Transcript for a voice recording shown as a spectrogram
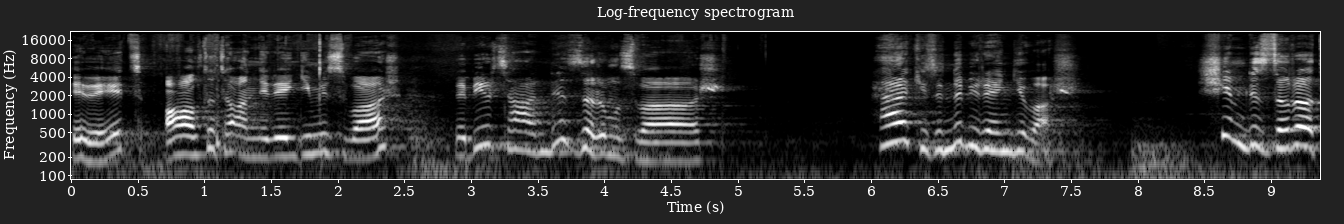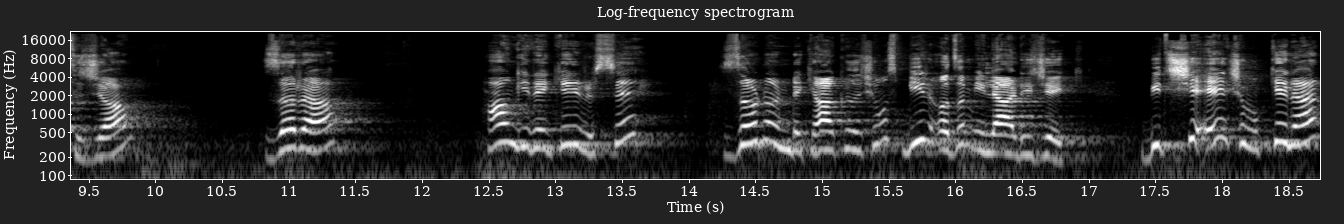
Evet, 6 tane rengimiz var ve bir tane de zarımız var. Herkesin de bir rengi var. Şimdi zarı atacağım. Zara hangi renk gelirse zarın önündeki arkadaşımız bir adım ilerleyecek. Bitişe en çabuk gelen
